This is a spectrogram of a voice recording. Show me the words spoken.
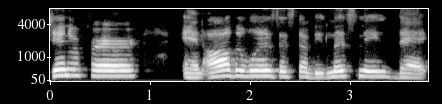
Jennifer, and all the ones that's going to be listening that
